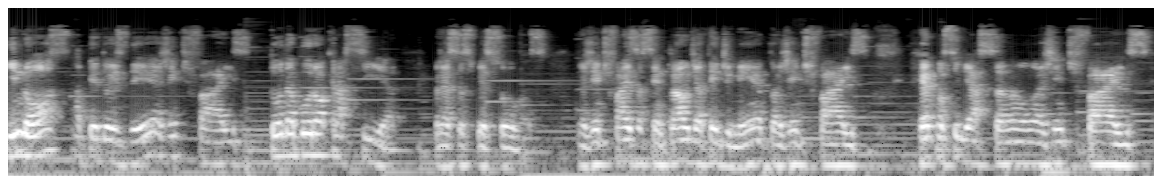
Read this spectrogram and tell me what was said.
E nós, a P2D, a gente faz toda a burocracia para essas pessoas. A gente faz a central de atendimento, a gente faz reconciliação, a gente faz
